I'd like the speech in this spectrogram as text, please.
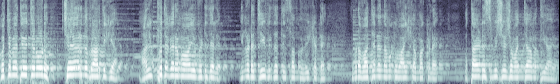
കൊച്ചുമാത്യു അച്ഛനോട് ചേർന്ന് പ്രാർത്ഥിക്കുക. അത്ഭുതകരമായ വിടുതൽ നിങ്ങളുടെ ജീവിതത്തിൽ സംഭവിക്കട്ടെ. നമ്മുടെ വചനം നമുക്ക് വായിക്കാം മക്കളെ. മത്തായുടെ സുവിശേഷം അഞ്ചാം അധ്യായം.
